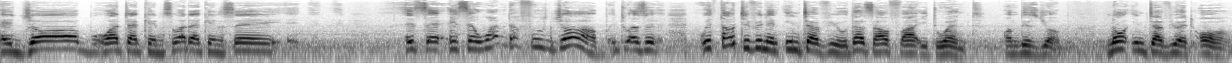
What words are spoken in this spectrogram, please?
a job. What I can what I can say, it's a it's a wonderful job. It was a, without even an interview. That's how far it went on this job. No interview at all.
